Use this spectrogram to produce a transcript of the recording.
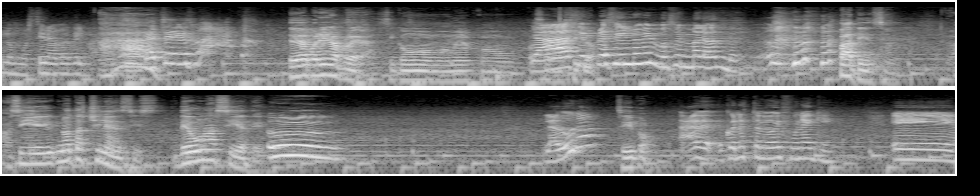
los murciélagos del vaso. Ah. ¿Cachai? Y yo ¡ah! Te voy a poner a prueba, así como más o menos como. Ya, siempre ha sido lo mismo, soy mala onda. Pattinson. Así, notas chilensis. De 1 a 7. Uh. ¿La dura? Sí, po. A ver, con esto me voy Funaki. Eh,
